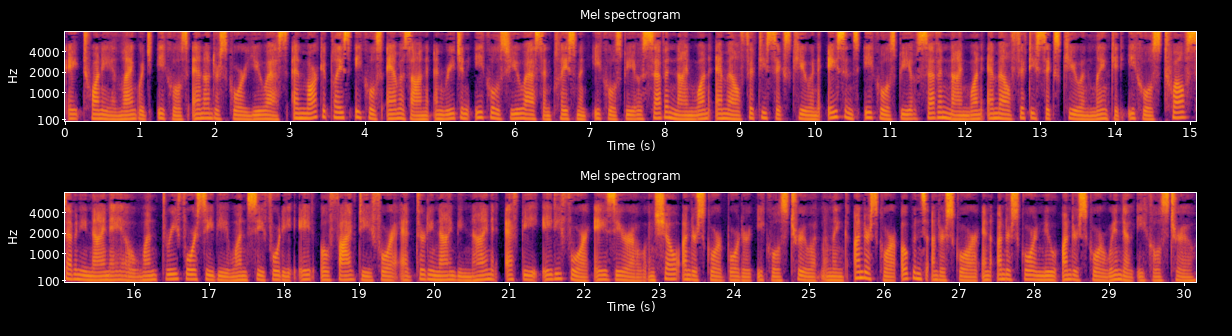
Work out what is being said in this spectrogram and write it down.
0820 and language equals N underscore US and marketplace equals Amazon and region equals US and placement equals B0791 ML 56Q and ASINs equals B0791 ML56Q and link it equals 1279A0134CB1C4805D4 ed 39B9 FB84A0 and show underscore border equals true and link underscore opens underscore and underscore new underscore window equals true.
